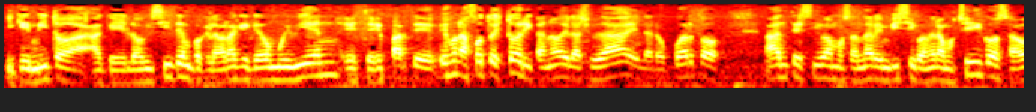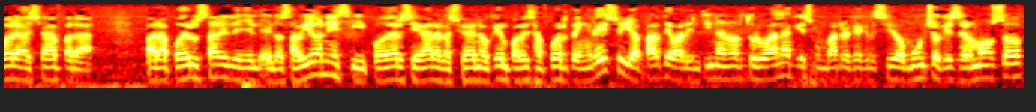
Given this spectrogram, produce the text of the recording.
y que invito a, que lo visiten porque la verdad que quedó muy bien, este, es parte, es una foto histórica, ¿no? De la ciudad, el aeropuerto, antes íbamos a andar en bici cuando éramos chicos, ahora ya para para poder usar los aviones y poder llegar a la ciudad de Neuquén por esa puerta de ingreso y aparte Valentina Norte Urbana, que es un barrio que ha crecido mucho, que es hermoso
